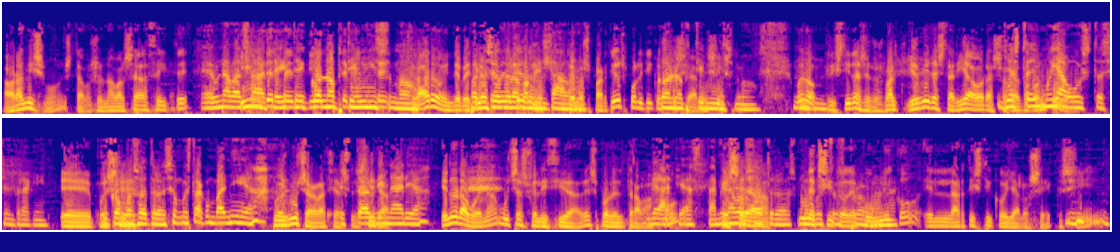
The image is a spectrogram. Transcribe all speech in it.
ahora mismo estamos en una balsa de aceite. Es una balsa de aceite con optimismo. Claro, independientemente de, los, de, los, partidos políticos con optimismo. Bueno, Cristina, se nos va. Yo hubiera estaría ahora. Yo estoy muy a gusto siempre aquí. Eh, pues, y con eh, vosotros, en vuestra compañía. Pues muchas gracias, Extraordinaria. Enhorabuena, muchas felicidades por el trabajo. Gracias también a vosotros. un éxito de público, el artístico ya lo sé, que sí. Mm.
